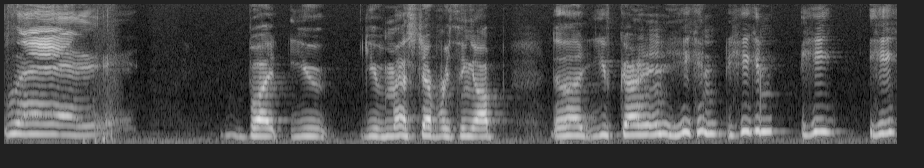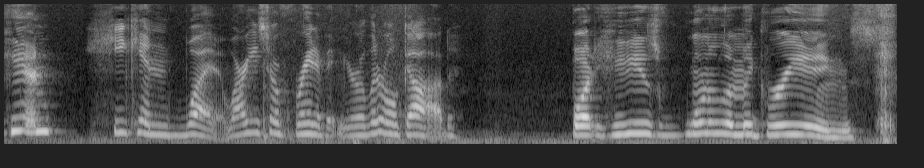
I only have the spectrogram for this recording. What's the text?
But you you've messed everything up. Uh, you've got he can he can he he can He can what? Why are you so afraid of him? You're a literal god. but he's one of the McGreeings.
